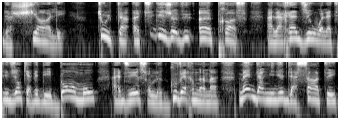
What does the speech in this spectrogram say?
de chialer tout le temps. As-tu déjà vu un prof à la radio ou à la télévision qui avait des bons mots à dire sur le gouvernement? Même dans le milieu de la santé,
